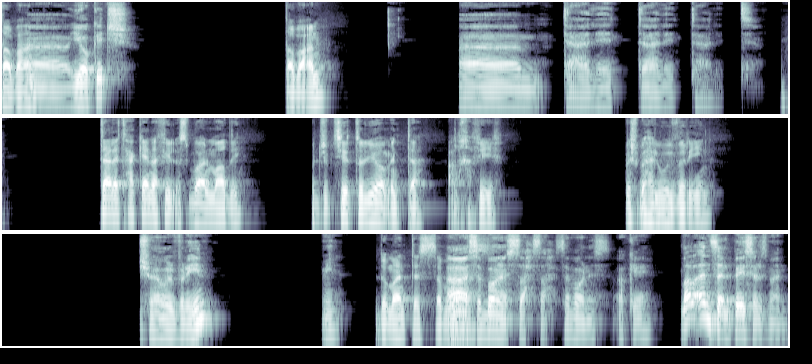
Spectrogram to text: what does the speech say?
طبعا. آه، يوكيتش. طبعا. ثالث ثالث ثالث ثالث حكينا فيه الأسبوع الماضي وجبت سيرته اليوم أنت على الخفيف. بيشبه الولفرين. شو هو ولفرين؟ دومانتس سابونس. آه سابونس. صح صح سابونس. okay. ضل انسى البيسرز man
